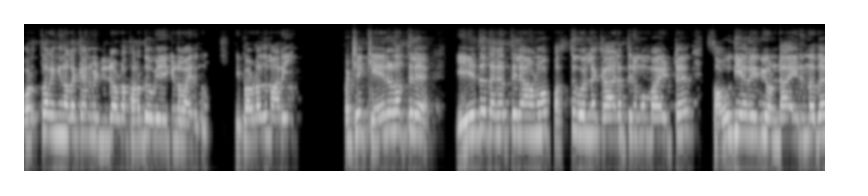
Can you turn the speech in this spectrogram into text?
പുറത്തിറങ്ങി നടക്കാൻ വേണ്ടിയിട്ട് അവിടെ പർദ്ദ ഉപയോഗിക്കണമായിരുന്നു. ഇപ്പൊ അവിടെ അത് മാറി. പക്ഷെ കേരളത്തിൽ ഏത് തരത്തിലാണോ പത്ത് കൊല്ലക്കാലത്തിന് മുമ്പായിട്ട് സൗദി അറേബ്യ ഉണ്ടായിരുന്നത്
